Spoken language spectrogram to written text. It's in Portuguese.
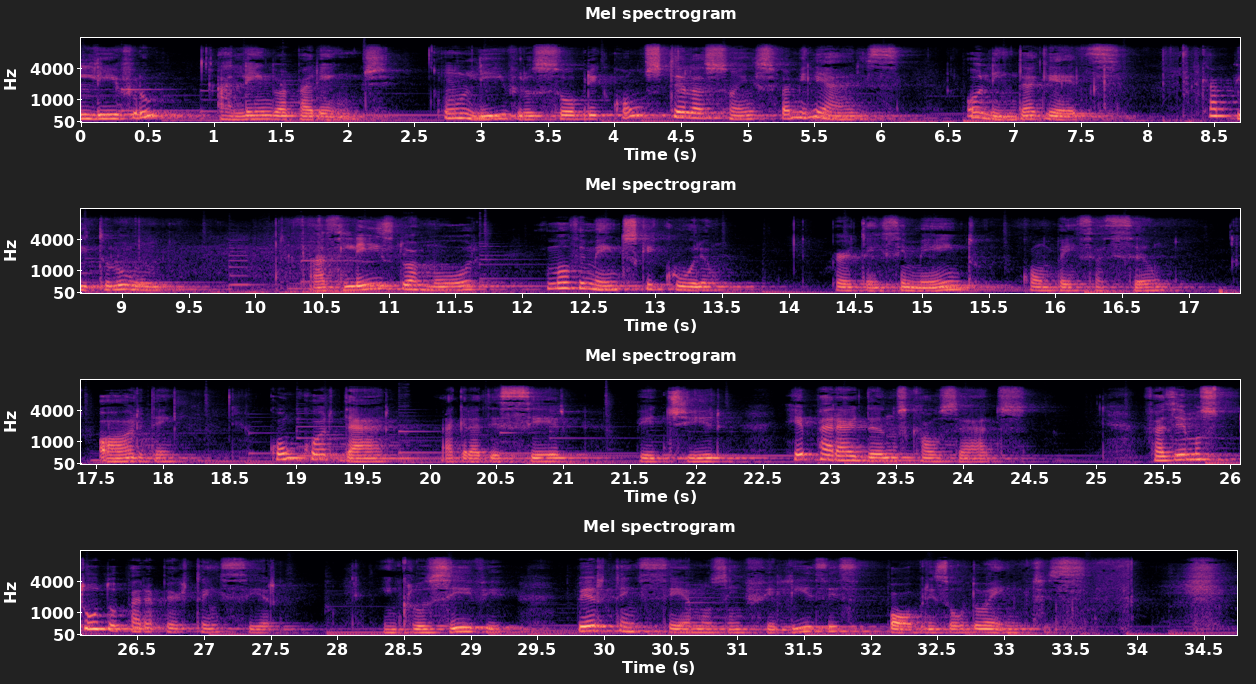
Livro Além do Aparente um livro sobre constelações familiares. Olinda Guedes. Capítulo 1 As leis do amor e movimentos que curam. Pertencimento, compensação, ordem, concordar, agradecer, pedir, reparar danos causados. Fazemos tudo para pertencer, inclusive pertencemos infelizes, pobres ou doentes.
